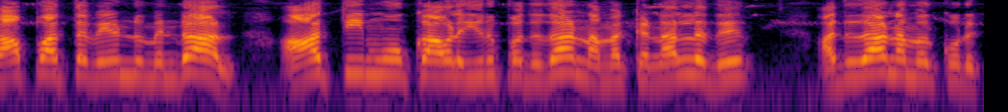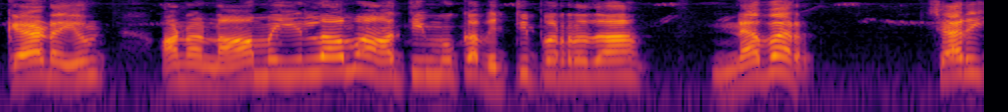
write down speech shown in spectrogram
காப்பாற்ற வேண்டும் என்றால் அதிமுகவில் இருப்பது தான் நமக்கு நல்லது. அதுதான் நமக்கு ஒரு கேடையும். ஆனால் நாம் இல்லாமல் அதிமுக வெற்றி பெறதா நெவர் சரி.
